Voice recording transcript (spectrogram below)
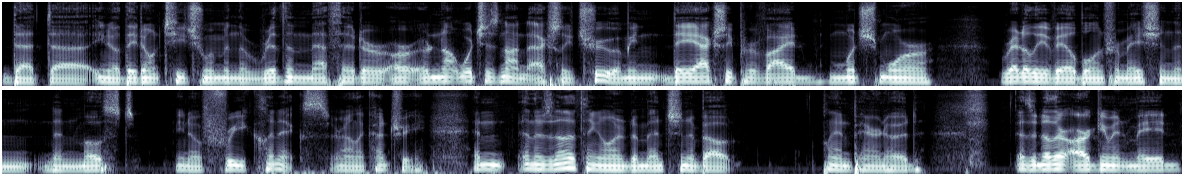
that uh, you know they don't teach women the rhythm method or, or, or not which is not actually true. I mean they actually provide much more readily available information than than most you know free clinics around the country. And and there's another thing i wanted to mention about planned parenthood. As another argument made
